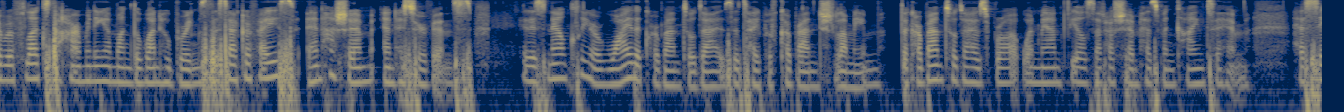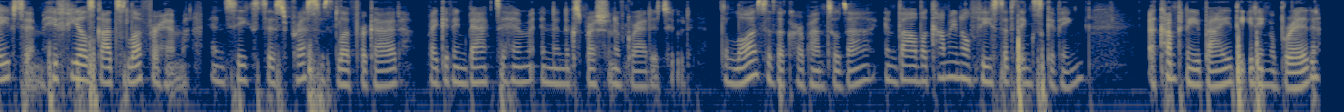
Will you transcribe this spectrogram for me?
It reflects the harmony among the one who brings the sacrifice and Hashem and his servants. It is now clear why the Karban Todah is a type of Karban Shlamim. The Karban Todah is brought when man feels that Hashem has been kind to him, has saved him, he feels God's love for him, and seeks to express his love for God by giving back to him in an expression of gratitude. The laws of the Karban Todah involve a communal feast of thanksgiving, accompanied by the eating of bread,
